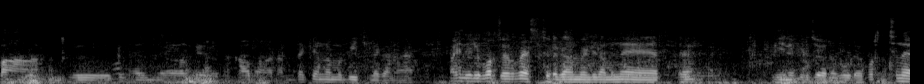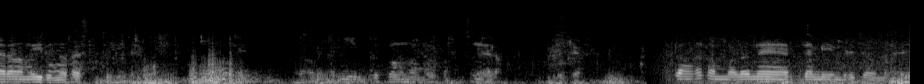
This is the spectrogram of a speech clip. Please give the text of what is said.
പാർക്ക് പിന്നെ കവാടം ഇതൊക്കെയാണ് നമ്മൾ ബീച്ചിലെ കാണാൻ അതിന്റെ കുറച്ച് റെസ്റ്റ് എടുക്കാൻ വേണ്ടി നമ്മൾ നേരത്തെ മീനെ പിടിച്ചവരുടെ കൂടെ. കുറച്ച് നേരം നമ്മൾ ഇരുന്ന് റെസ്റ്റ് ചെയ്തിട്ട്. മീൻ പിടിക്കണം നമ്മൾ കുറച്ച് നേരം. ഇതാണ് നമ്മൾ നേരത്തെ മീൻ പിടിച്ച നമ്മളെ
